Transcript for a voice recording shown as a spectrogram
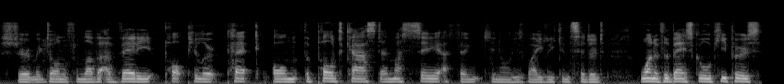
Stuart McDonald from Lovat, a very popular pick on the podcast, I must say. I think you know he's widely considered one of the best goalkeepers,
